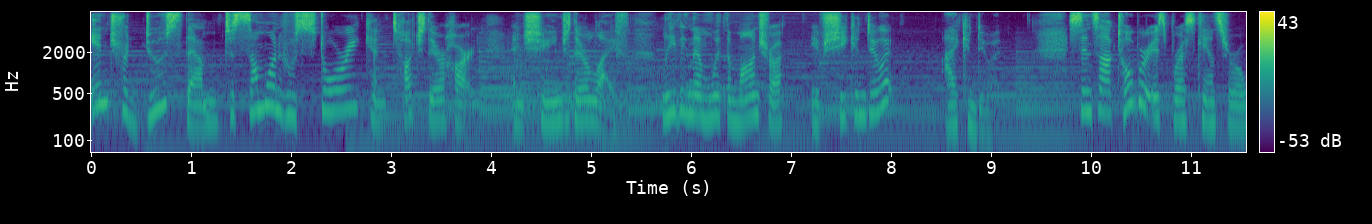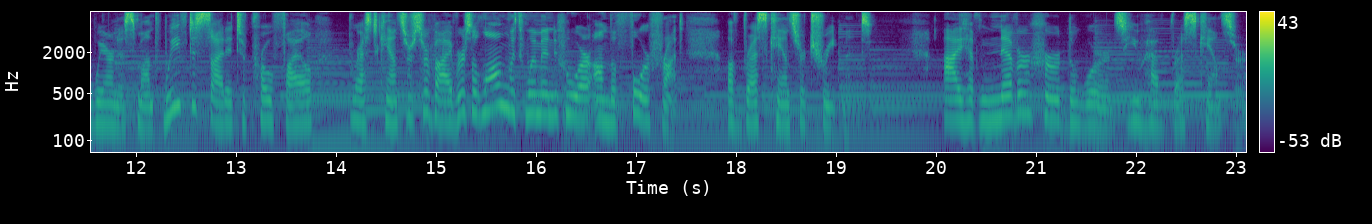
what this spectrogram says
introduce them to someone whose story can touch their heart and change their life, leaving them with the mantra if she can do it, I can do it. Since October is Breast Cancer Awareness Month, we've decided to profile breast cancer survivors along with women who are on the forefront of breast cancer treatment. I have never heard the words, you have breast cancer,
